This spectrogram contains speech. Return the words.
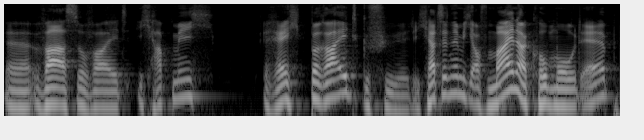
äh, war es soweit. Ich habe mich recht bereit gefühlt. Ich hatte nämlich auf meiner Komoot-App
